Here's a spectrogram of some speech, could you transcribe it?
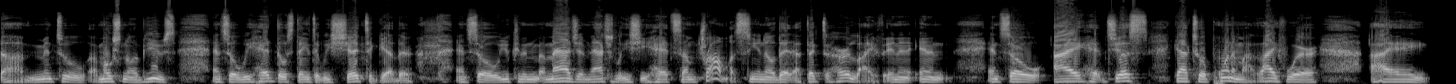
uh, mental, emotional abuse. And so we had those things that we shared together. And so you can imagine naturally she had some traumas, you know, that affected her life. And, and, and so I had just got to a point in my life where I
